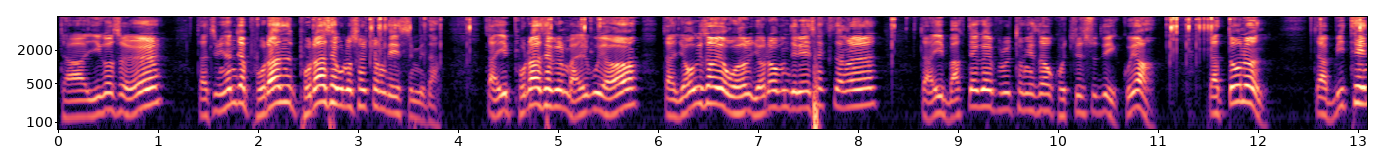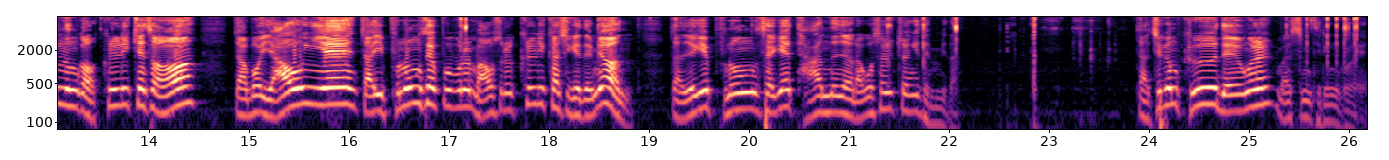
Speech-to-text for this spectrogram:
자 이것을 자 지금 현재 보라, 보라색으로 설정되어 있습니다. 자 이 보라색을 말고요. 자 여기서 여, 여러분들이 색상을 자 이 막대글 불을 통해서 고칠 수도 있고요. 자 또는 자 밑에 있는 거 클릭해서 자 뭐 야옹이의 자 이 분홍색 부분을 마우스를 클릭하시게 되면 자 여기 분홍색에 닿았느냐라고 설정이 됩니다. 자 지금 그 내용을 말씀드린 거예요.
